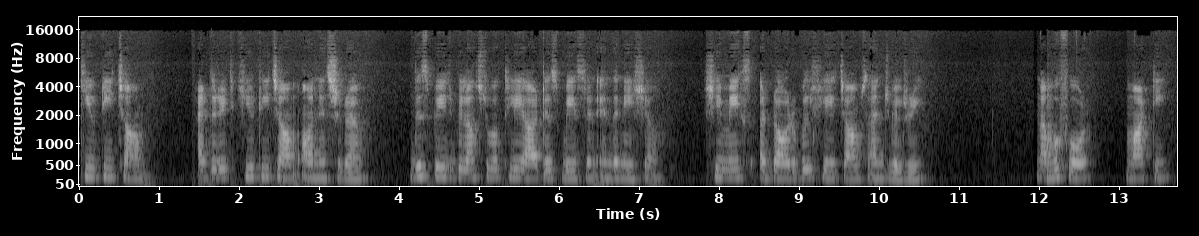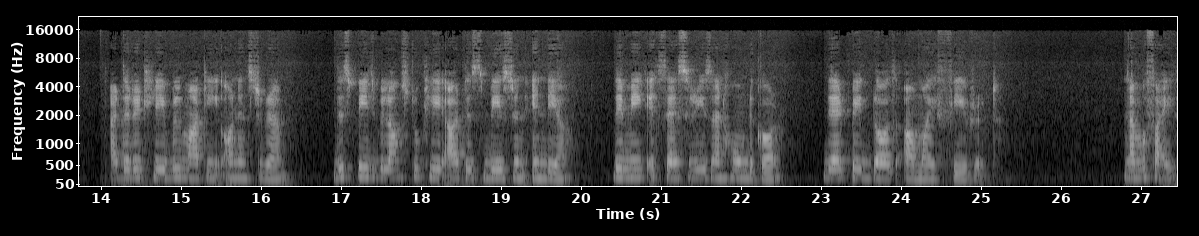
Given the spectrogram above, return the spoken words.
Cutie Charm at the rate Cutie Charm on Instagram. This page belongs to a clay artist based in Indonesia. She makes adorable clay charms and jewelry. Number 4 Marty at the rate label Marty on Instagram. This page belongs to clay artists based in India. They make accessories and home decor. Their pig dolls are my favorite. Number 5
